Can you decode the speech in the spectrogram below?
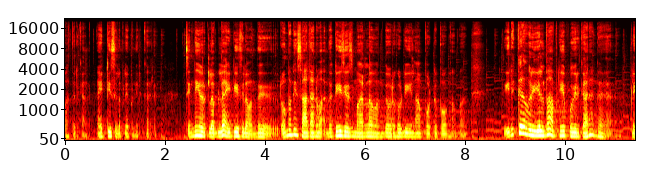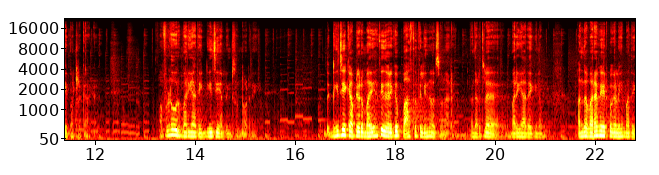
பார்த்துருக்காங்க. ஐடிஸில் ப்ளே பண்ணியிருக்காரு. சென்னை ஒரு கிளப்பில் ஐடிஎஸில் வந்து ரொம்பவே சாதாரணமாக அந்த டிசிஎஸ் மாதிரிலாம் வந்து ஒரு ஹுடியெல்லாம் போட்டு போகாமல் இருக்கிற ஒரு இயல்பாக அப்படியே போயிருக்காரு அங்கே ப்ளே பண்ணுறதுக்காக அவ்வளோ ஒரு மரியாதை டிஜே அப்படின்னு சொன்ன உடனே. இந்த டிஜேக்கு அப்படி ஒரு மரியாதை இது வரைக்கும் பார்த்ததுலேருந்து அவர் சொன்னார். அந்த இடத்துல மரியாதைகளும் அந்த வரவேற்புகளையும் அதை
